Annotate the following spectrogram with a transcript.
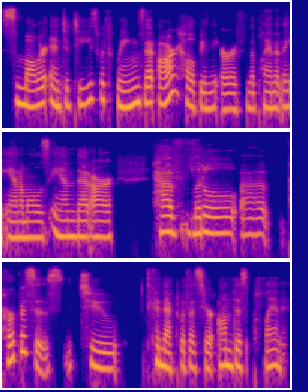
smaller entities with wings that are helping the earth and the planet, the animals, and that are, have little uh, purposes to connect with us here on this planet.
